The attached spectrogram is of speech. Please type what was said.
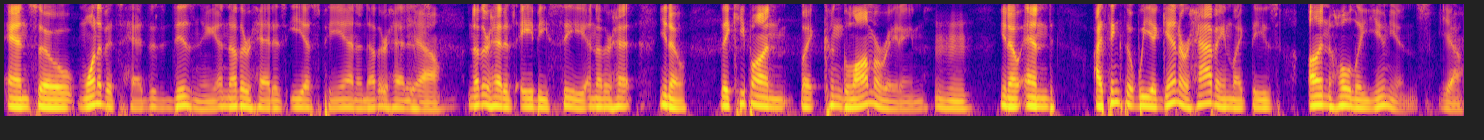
and so one of its heads is Disney, another head is ESPN, another head is Yeah. another head is ABC, another head, you know, they keep on like conglomerating, Mm-hmm. you know, and I think that we again are having like these unholy unions. Yeah.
